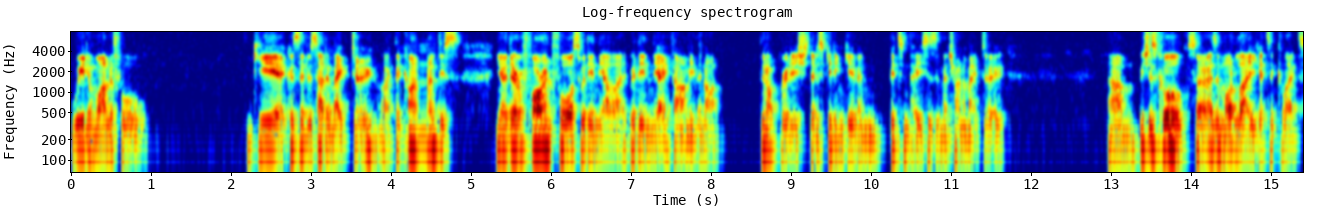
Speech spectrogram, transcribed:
weird and wonderful gear because they just had to make do. Like they're kind of this, you know, they're a foreign force within the Allied, within the Eighth Army. They're not they're not British. They're just getting given bits and pieces and they're trying to make do, um, which is cool. So as a modeler, you get to collect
